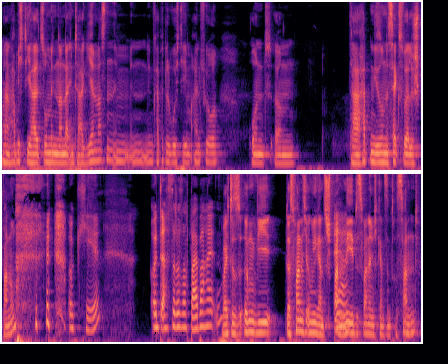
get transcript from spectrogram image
Und dann habe ich die halt so miteinander interagieren lassen im, in dem Kapitel, wo ich die eben einführe. Und ähm, da hatten die so eine sexuelle Spannung. okay. Und hast du das auch beibehalten? Weil ich das irgendwie, das fand ich irgendwie ganz spannend. Ja. Nee, das war nämlich ganz interessant.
